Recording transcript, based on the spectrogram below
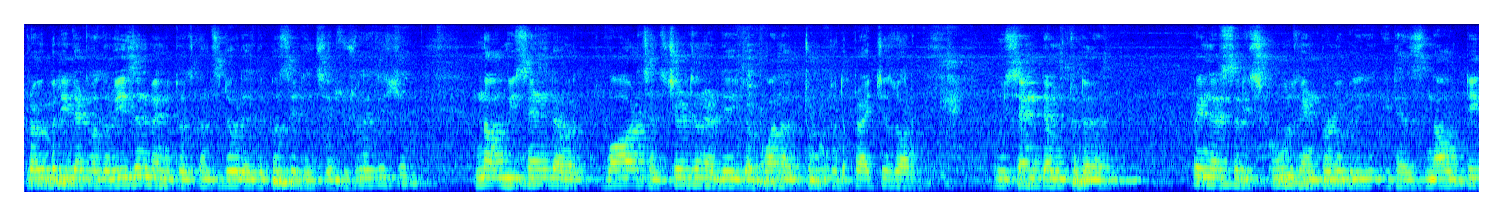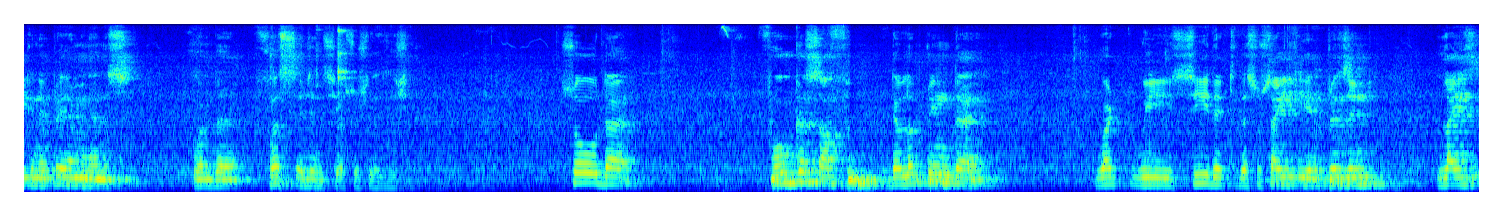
probably that was the reason when it was considered as the first agency of socialization. Now we send our wards and children at the age of one or two to the crèches or we send them to the pre-nursery schools and probably it has now taken a preeminence for the first agency of socialization. So the focus of developing the what we see that the society at present lies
